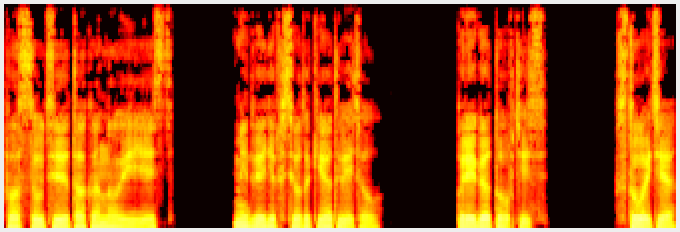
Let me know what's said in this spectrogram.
по сути, так оно и есть», — Медведев все-таки ответил. «Приготовьтесь». «Стойте!»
